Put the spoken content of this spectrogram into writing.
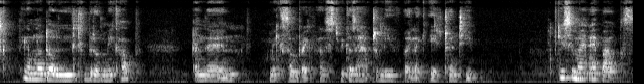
I think I'm gonna do a little bit of makeup and then make some breakfast because I have to leave by like 8.20. Do you see my eye bags?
